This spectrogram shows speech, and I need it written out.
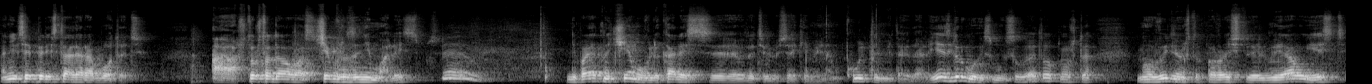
они все перестали работать. А что ж тогда у вас, чем же занимались? Непонятно чем увлекались э, вот этими всякими там, культами и так далее. Есть другой смысл этого, потому что мы увидим, что в пророчестве Ильмияу есть,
